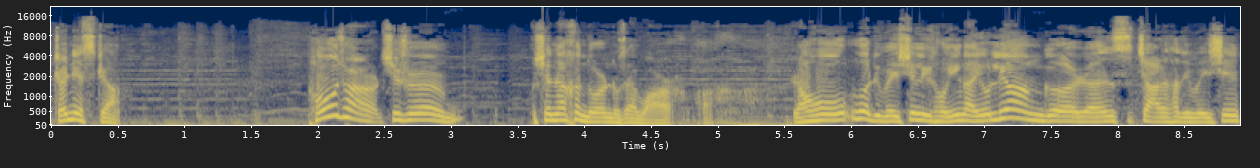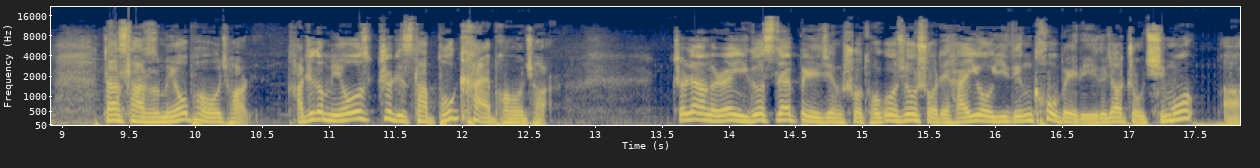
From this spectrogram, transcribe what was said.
真的是这样。朋友圈其实现在很多人都在玩啊，然后我的微信里头应该有两个人是加了他的微信，但是他是没有朋友圈的。他这个没有指的是他不开朋友圈。这两个人，一个是在北京说脱口秀说的还有一定口碑的一个叫周奇墨啊，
